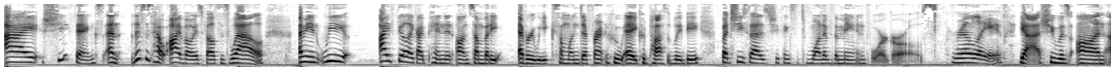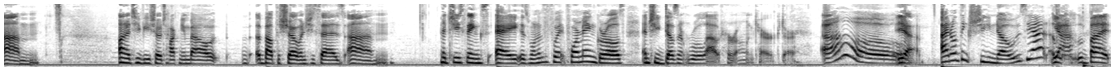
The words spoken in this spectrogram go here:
I, she thinks, and this is how I've always felt as well. I mean, we, I feel like I pin it on somebody every week, someone different who A could possibly be. But she says she thinks it's one of the main four girls. Really? Yeah, she was on um, on a TV show talking about about the show, and she says um, that she thinks A is one of the four- main girls, and she doesn't rule out her own character. Oh. Yeah. I don't think she knows yet. Uh, yeah. But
